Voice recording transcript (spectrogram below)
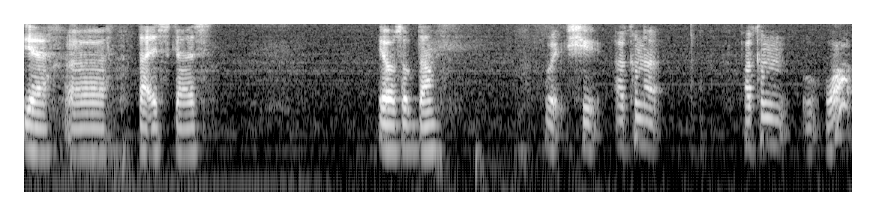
yeah, uh, that is, guys. Yo, what's up, Dan? Wait, shit. How come that? How come? What?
